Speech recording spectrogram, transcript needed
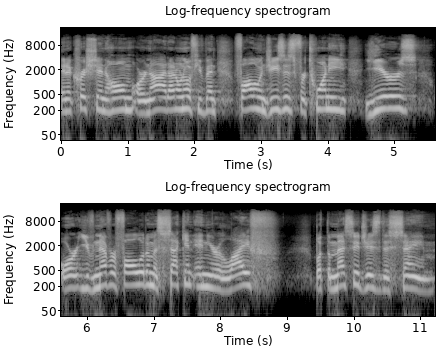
in a Christian home or not. I don't know if you've been following Jesus for 20 years or you've never followed him a second in your life, but the message is the same.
